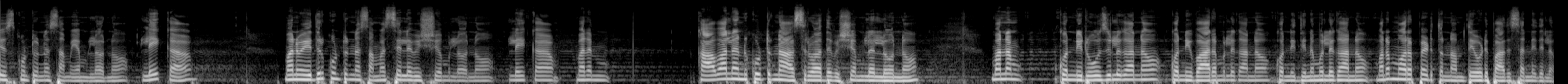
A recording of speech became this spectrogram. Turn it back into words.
చేసుకుంటున్న సమయంలోనో లేక మనం ఎదుర్కొంటున్న సమస్యల విషయంలోనో లేక మనం కావాలనుకుంటున్న ఆశీర్వాద విషయంలోనో మనం కొన్ని రోజులుగానో కొన్ని వారములుగానో కొన్ని దినములుగానో మనం మొరపెడుతున్నాం దేవుడి పాద సన్నిధిలో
